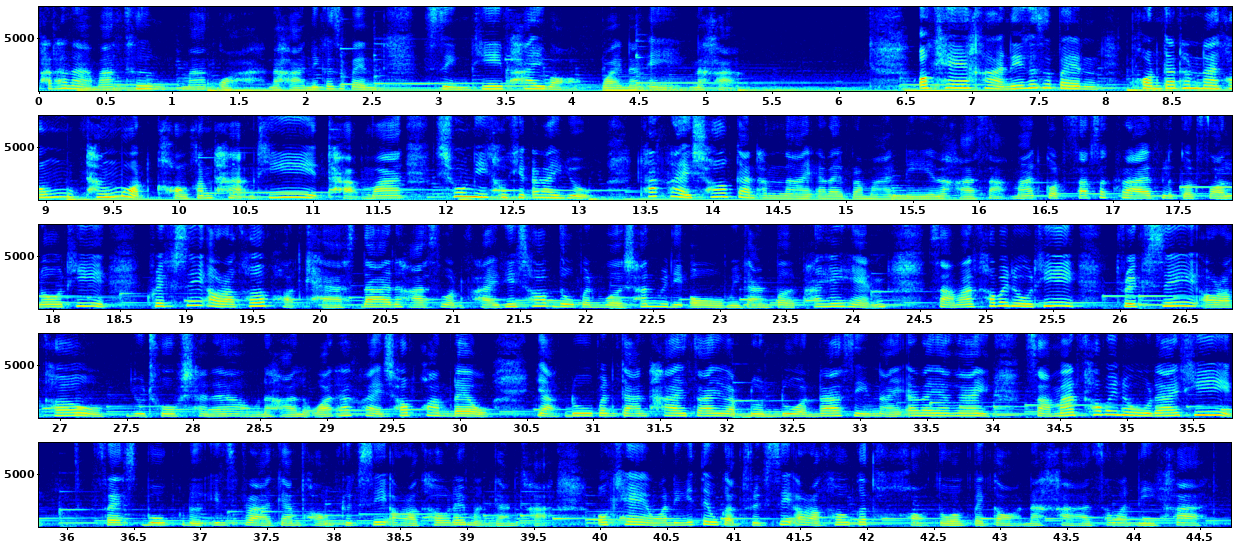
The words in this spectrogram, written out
พัฒนามากขึ้นมากกว่านะคะ นี่ก็จะเป็นสิ่งที่ไพ่บอกไว้นั่นเองนะคะ โอเคค่ะ นี่ก็จะเป็นผลการทำนายของทั้งหมดของคำถามที่ถามว่าช่วงนี้เขาคิดอะไรอยู่ ถ้าใครชอบการทำนายอะไรประมาณนี้นะคะ สามารถกด subscribe หรือกด follow ที่ Crixie Oracle Podcast ได้นะคะ ส่วนใครที่ชอบดูเป็นเวอร์ชันวิดีโอ มีการเปิดไพ่ให้เห็น สามารถเข้าไปดูที่ Trixie Oracle YouTube Channel นะคะ หรือว่าถ้าใครชอบความเร็ว อยากดูเป็นการทายใจแบบด่วนๆราศีไหนอะไรยังไง สามารถเข้าไปดูได้ที่ Facebook หรือ Instagram ของ Trixie Oracle ได้เหมือนกันค่ะ โอเค วันนี้ติวกับ Trixie Oracle ก็ขอตัวไปก่อนนะคะ สวัสดีค่ะ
